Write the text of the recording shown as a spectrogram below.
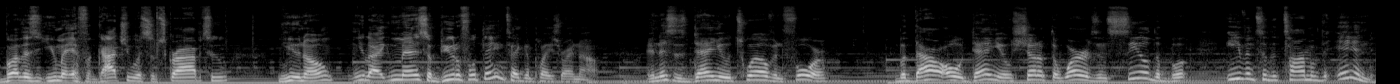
Brothers you may have forgot you were subscribed to. You know, you like, man, it's a beautiful thing taking place right now. And this is Daniel 12 and 4. But thou, O Daniel, shut up the words and seal the book even to the time of the end.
